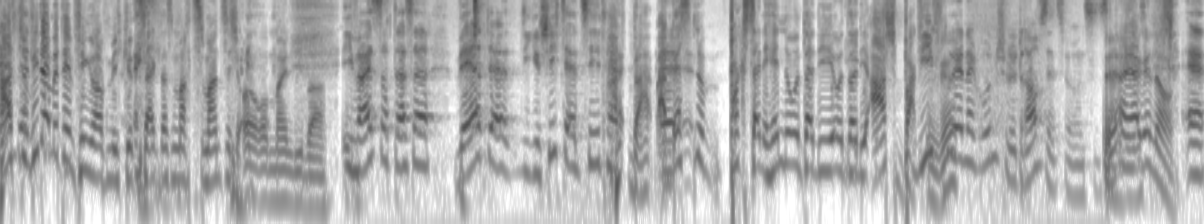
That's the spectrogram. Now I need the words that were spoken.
Hast du der- wieder mit dem Finger auf mich gezeigt? Das macht 20 Euro, mein Lieber. Ich weiß doch, dass er, während er die Geschichte erzählt hat, Am äh, besten du packst deine Hände unter die, unter die Arschbacken. wie früher ne? in der Grundschule draufsetzen, wir uns zusammen. Ja, ja, genau. Äh,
